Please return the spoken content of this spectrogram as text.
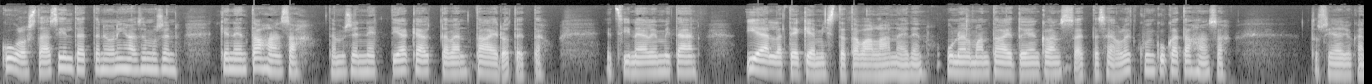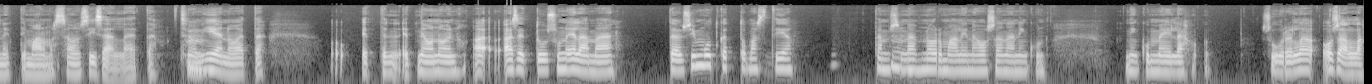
kuulostaa siltä, että ne on ihan semmoisen kenen tahansa tämmöisen nettiä käyttävän taidot, että, että siinä ei ole mitään iällä tekemistä tavallaan näiden unelman taitojen kanssa, että sä olet kuin kuka tahansa tosiaan, joka nettimaailmassa on sisällä, että se on mm. hienoa, että että, että ne on noin, asettuu sun elämään täysin mutkattomasti ja tämmöisenä mm. normaalina osana niin kuin, niin kuin meillä suurella osalla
